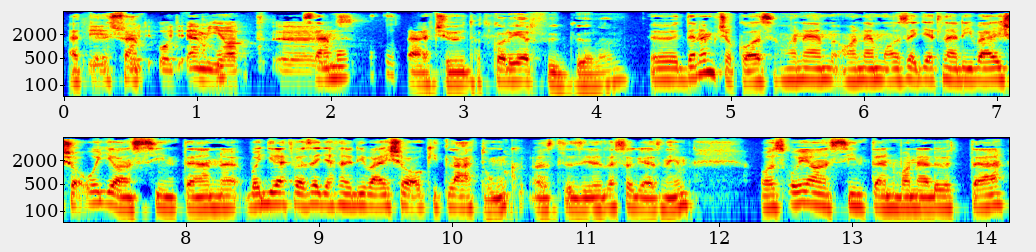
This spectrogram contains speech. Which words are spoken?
Hát És szám, hogy, hogy emiatt... számomra totál csőd. Hát karrierfüggő, nem? De nem csak az, hanem, hanem az egyetlen riválisa olyan szinten, vagy illetve az egyetlen riválisa, akit látunk, azt azért leszögezném, az olyan szinten van előtte,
